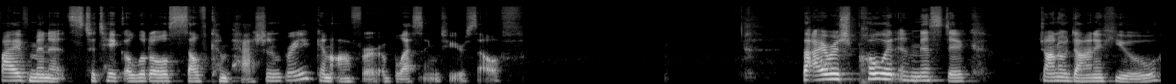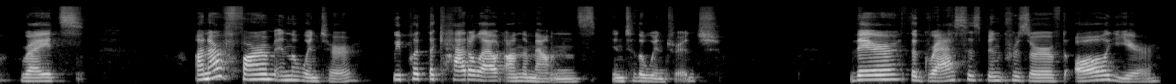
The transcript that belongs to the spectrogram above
five minutes to take a little self compassion break and offer a blessing to yourself. The Irish poet and mystic John O'Donohue writes On our farm in the winter, we put the cattle out on the mountains into the winterage. There, the grass has been preserved all year,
